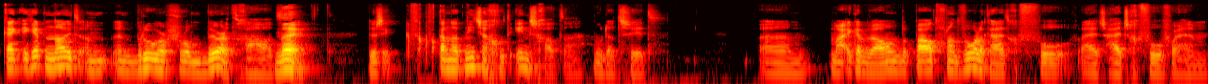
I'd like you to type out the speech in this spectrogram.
Kijk, ik heb nooit een, een broer from birth gehad. Nee. Dus ik kan dat niet zo goed inschatten, hoe dat zit. Ehm, maar ik heb wel een bepaald verantwoordelijkheidsgevoel voor hem.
